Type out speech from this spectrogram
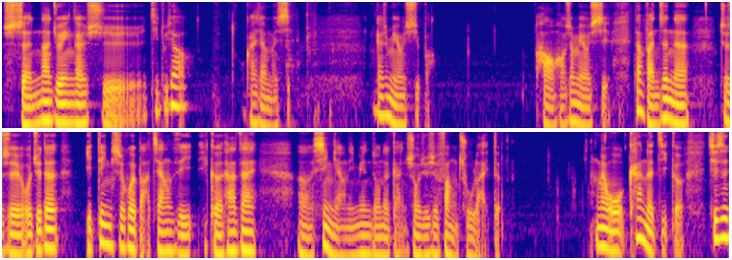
神，那就应该是基督教。我看一下有没有写，应该是没有写吧。好，好像没有写，但反正呢，就是我觉得。一定是会把这样子一个他在呃信仰里面中的感受，就是放出来的。那我看了几个，其实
